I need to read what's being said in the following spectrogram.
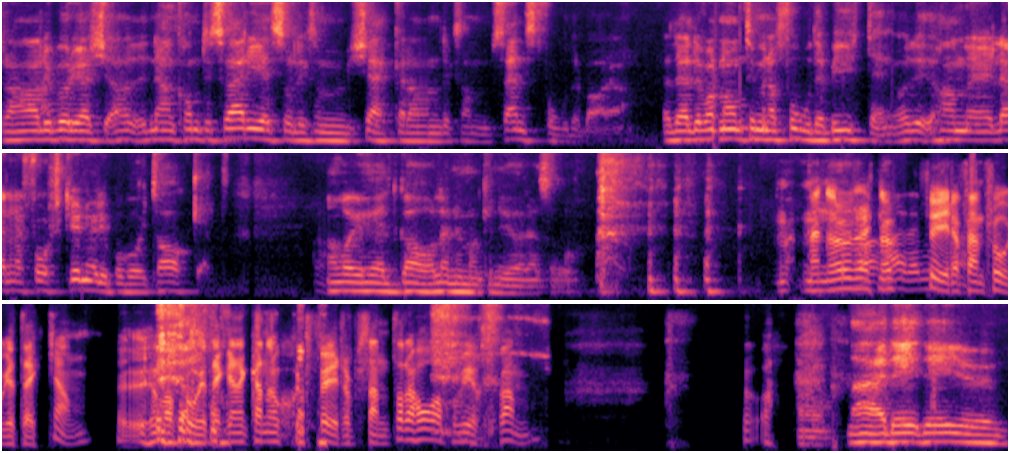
Han hade börjat, när han kom till Sverige så liksom käkade han liksom svenskt foder bara. Eller det var någonting med något foderbyte. Och det, han, eh, Lennart Forsgren höll ju på att gå i taket. Han var ju helt galen hur man kunde göra så. Men- nu har du räknat upp fyra, fem frågetecken. Hur många frågetecken kan de 74 procentare ha på V75? Ja. Nej, det, det är ju...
